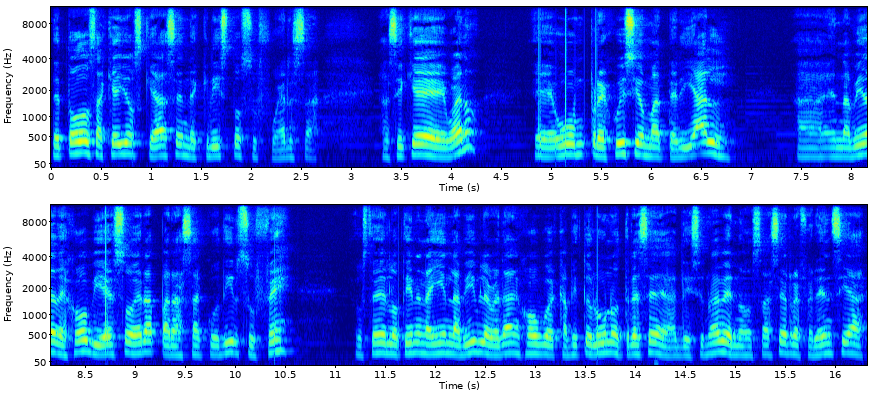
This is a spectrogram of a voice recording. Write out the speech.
de todos aquellos que hacen de Cristo su fuerza. Así que bueno, eh, hubo un prejuicio material ah, en la vida de Job y eso era para sacudir su fe. Ustedes lo tienen ahí en la Biblia, ¿verdad? En Job capítulo 1, 13 al 19 nos hace referencia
